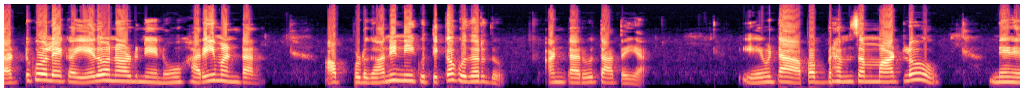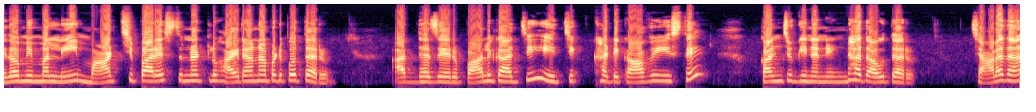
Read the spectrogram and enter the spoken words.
తట్టుకోలేక ఏదో నాడు నేను హరీమంటాను. అప్పుడు కానీ నీకు తిక్క కుదరదు అంటారు తాతయ్య. ఏమిటా అపభ్రంశం మాటలు? నేనేదో మిమ్మల్ని మార్చి పారేస్తున్నట్లు హైరానా పడిపోతారు. అర్ధసేరు పాలు కాచి చిక్కటి కాఫీ ఇస్తే కంచు గిన్నె నిండా తాగుతారు. చాలదా?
